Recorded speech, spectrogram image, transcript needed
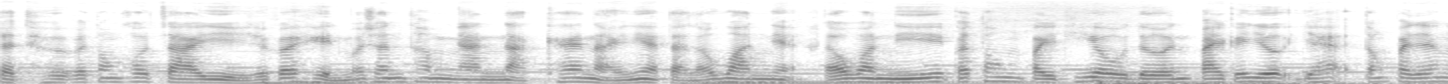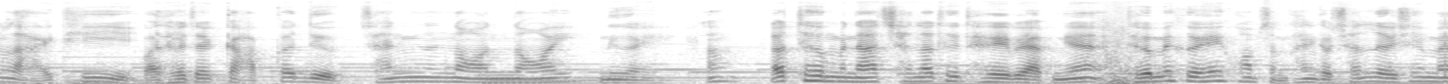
แต่เธอก็ต้องเข้าใจดิเธอก็เห็นว่าฉันทำงานหนักแค่ไหนเนี่ยแต่ละวันเนี่ยแล้ววันนี้ก็ต้องไปเที่ยวเดินไปก็เยอะแยะต้องไปตั้งหลายที่กว่าเธอจะกลับก็ดึกฉันนอนน้อยเหนื่อยอ้า แล้วเธอมานัดฉันแล้วเธอเทแบบเนี้ยเธอไม่เคยให้ความสำคัญกับฉันเลยใช่ไหม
